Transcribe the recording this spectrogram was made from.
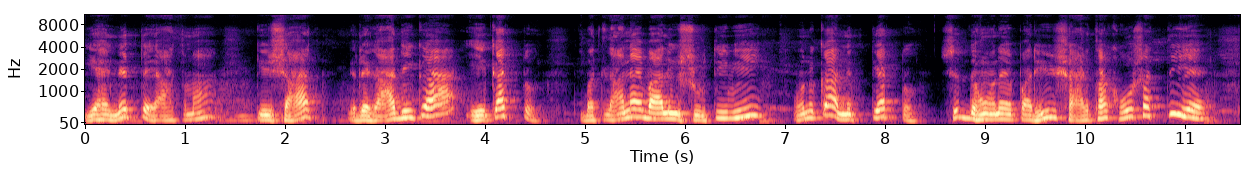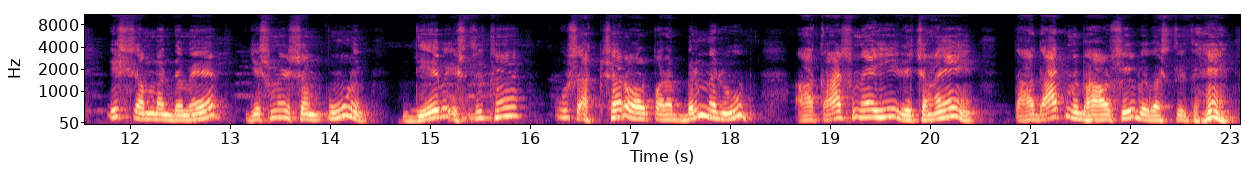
यह नित्य आत्मा के साथ ऋगादि का एकत्व, बतलाने वाली श्रुति भी उनका नित्यत्व सिद्ध होने पर ही सार्थक हो सकती है। इस संबंध में जिसमें संपूर्ण देव स्थित हैं, उस अक्षर और परब्रह्म रूप आकाश में ही ऋचाएँ तादात्म भाव से व्यवस्थित हैं,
